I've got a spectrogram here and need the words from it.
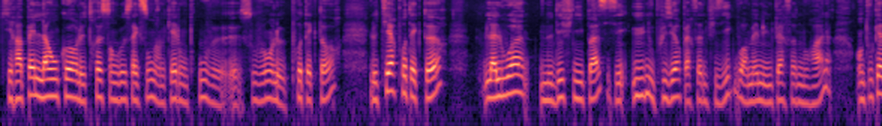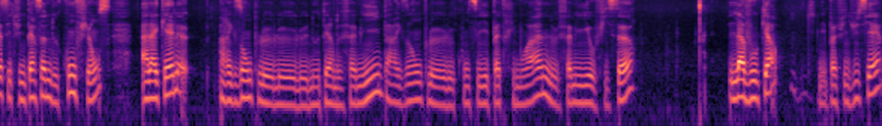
qui rappelle là encore le trust anglo-saxon dans lequel on trouve euh, euh, souvent le protector. Le tiers protecteur, la loi ne définit pas si c'est une ou plusieurs personnes physiques, voire même une personne morale. En tout cas, c'est une personne de confiance à laquelle, par exemple, le, notaire de famille, par exemple, le conseiller de patrimoine, le familier officer, l'avocat, qui n'est pas fiduciaire,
